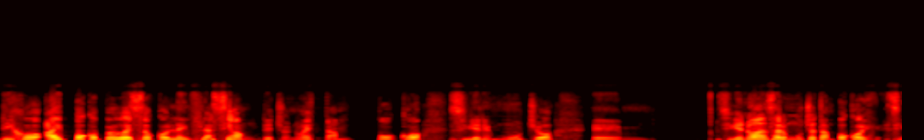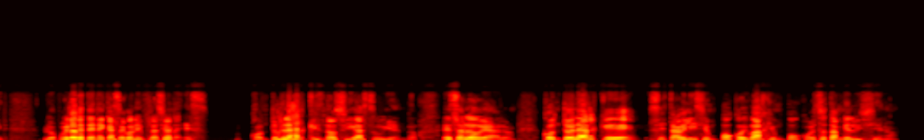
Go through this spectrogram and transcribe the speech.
dijo, hay poco progreso con la inflación. De hecho, no es tan poco, si bien es mucho. eh, si bien no avanzaron mucho, tampoco es, es decir, lo primero que tenés que hacer con la inflación es controlar que no siga subiendo. Eso lo lograron. Controlar que se estabilice un poco y baje un poco. Eso también lo hicieron.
